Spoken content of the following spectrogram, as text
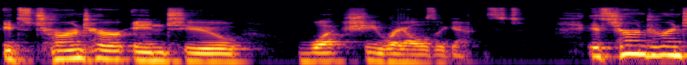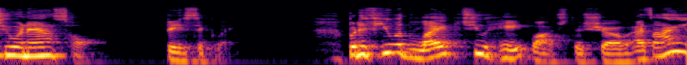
It's turned her into what she rails against. It's turned her into an asshole, basically. But if you would like to hate watch the show, as I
